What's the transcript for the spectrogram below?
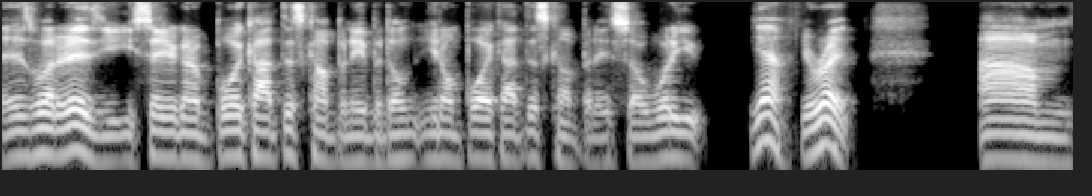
it is what it is you, you say you're going to boycott this company but don't you don't boycott this company so what do you yeah you're right um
